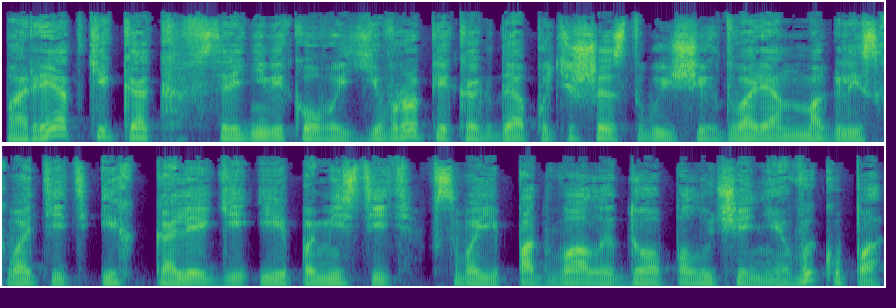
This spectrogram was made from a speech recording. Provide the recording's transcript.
Порядки, как в средневековой Европе, когда путешествующих дворян могли схватить их коллеги и поместить в свои подвалы до получения выкупа,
